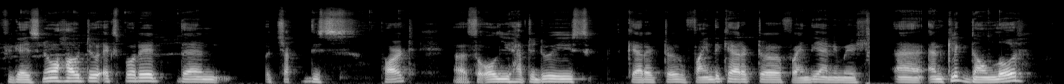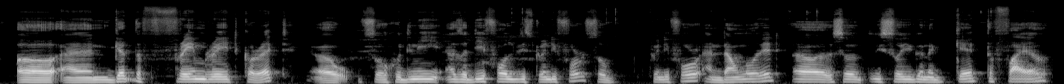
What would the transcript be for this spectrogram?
if you guys know how to export it then check this part. Uh, so all you have to do is character find the character find the animation and, and click download uh, and get the frame rate correct. Uh, so Houdini as a default is 24 so 24 and download it. Uh, so so you're gonna get the file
